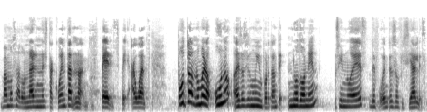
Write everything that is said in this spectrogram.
vamos a donar en esta cuenta. No, espere, espere, aguante. Punto número uno, eso sí es muy importante, no donen si no es de fuentes oficiales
